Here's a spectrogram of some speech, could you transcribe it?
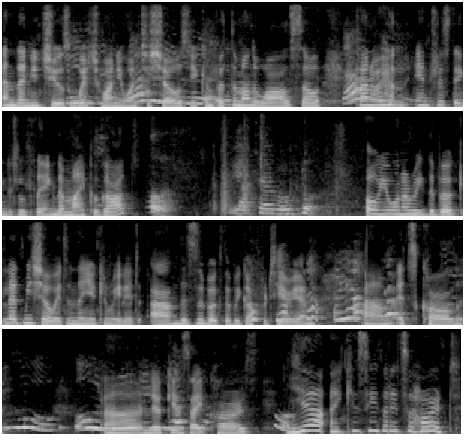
and then you choose which one you want to show, so you can put them on the wall. So kind of an interesting little thing that Michael got. Oh, you want to read the book? Let me show it and then you can read it. Um, this is a book that we got for Tyrion. Um, it's called uh, Look Inside Cars. Yeah, I can see that it's a heart.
